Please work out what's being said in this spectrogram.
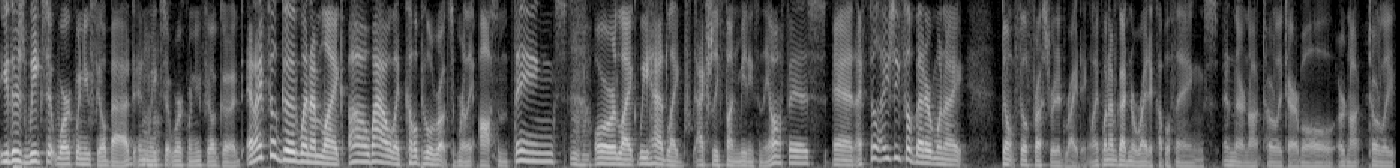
you- There's weeks at work when you feel bad, and weeks at work when you feel good. And I feel good when I'm like, oh wow, like a couple people wrote some really awesome things, or like we had like actually fun meetings in the office. And I feel I usually feel better when I don't feel frustrated writing. Like when I've gotten to write a couple things and they're not totally terrible or not totally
